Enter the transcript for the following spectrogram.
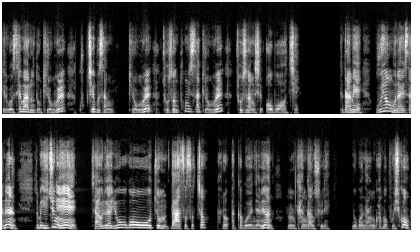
그리고 새마을운동 기록물, 국채부상 기록물, 조선 통일사 기록물, 조선왕실 어부와 어체. 그 다음에 무형문화유산은 그러면 이 중에 자 우리가 요거 좀 나왔었었죠. 바로 아까 뭐였냐면 음, 강강술래 요거 나온 거 한번 보시고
